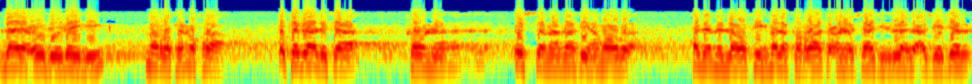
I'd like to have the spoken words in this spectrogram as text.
لا يعود إليه مرة أخرى وكذلك كون السماء ما فيها موضع قدم الله وفيه ملك راتع أو ساجد الله عز وجل.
